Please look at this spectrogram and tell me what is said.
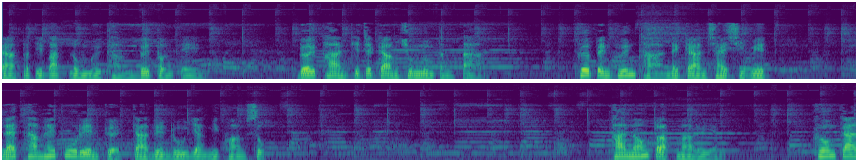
การปฏิบัติลงมือทำด้วยตนเอง โดยผ่านกิจกรรมชุมนุมต่างๆ เพื่อเป็นพื้นฐานในการใช้ชีวิต และทำให้ผู้เรียนเกิดการเรียนรู้อย่างมีความสุข พาน้องกลับมาเรียน โครงการ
